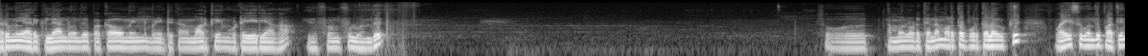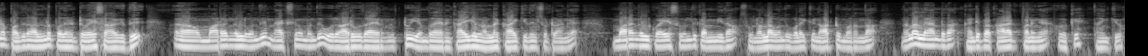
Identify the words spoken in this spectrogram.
அருமையாக இருக்குது லேண்ட் வந்து பக்காவாக மெயின் பண்ணிகிட்ருக்காங்க மார்க்கிங் ஓட்ட ஏரியா தான். இது ஃபுல் ஃபுல் வந்து. ஸோ நம்மளோட தென்னை மரத்தை பொறுத்தளவுக்கு வயசு வந்து பார்த்திங்கன்னா பதினாலுன்னு பதினெட்டு வயசு ஆகுது. மரங்கள் வந்து மேக்ஸிமம் வந்து ஒரு அறுபதாயிரம் டு எண்பதாயிரம் காய்கள் நல்லா காய்க்குதுன்னு சொல்கிறாங்க மரங்களுக்கு வயசு வந்து கம்மி தான் ஸோ நல்லா வந்து உழைக்கும் நாட்டு மரம் தான் நல்ல லேண்டு தான். கண்டிப்பாக கான்டாக்ட் பண்ணுங்கள் ஓகே தேங்க்யூ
